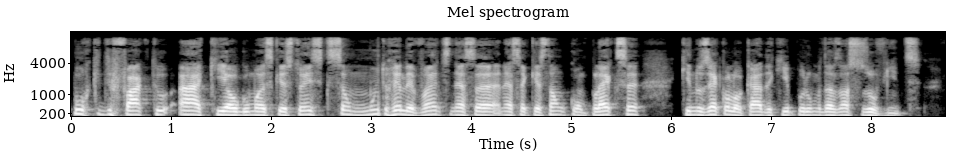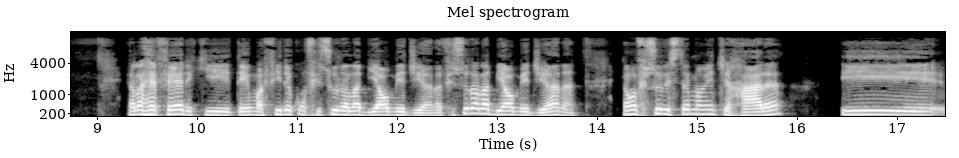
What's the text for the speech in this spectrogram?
porque de fato há aqui algumas questões que são muito relevantes nessa, nessa questão complexa que nos é colocada aqui por uma das nossas ouvintes. Ela refere que tem uma filha com fissura labial mediana. A fissura labial mediana é uma fissura extremamente rara e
